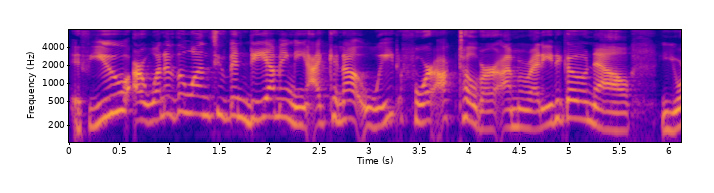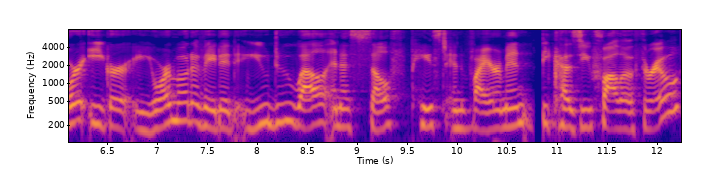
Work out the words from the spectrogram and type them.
If you are one of the ones who've been DMing me, I cannot wait for October. I'm ready to go now. You're eager, you're motivated, you do well in a self paced environment because you follow through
